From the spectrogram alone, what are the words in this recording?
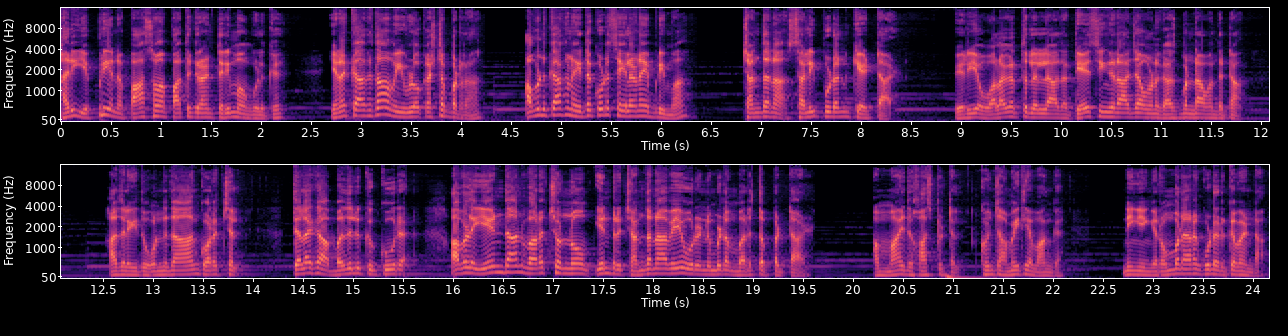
ஹரி எப்படி என்னை பாசமாக பார்த்துக்கிறான்னு தெரியுமா உங்களுக்கு? எனக்காக தான் அவன் இவ்வளோ கஷ்டப்படுறான். அவனுக்காக நான் இதை கூட செய்யலைன்னா எப்படிம்மா? சந்தனா சலிப்புடன் கேட்டாள். பெரிய உலகத்தில் இல்லாத தேசிங்க ராஜா உனக்கு ஹஸ்பண்டாக வந்துட்டான். அதில் இது ஒன்று தான் குறைச்சல். திலகா பதிலுக்கு கூற அவளை ஏன் தான் வர சொன்னோம்? என்று சந்தனாவே ஒரு நிமிடம் வருத்தப்பட்டாள். அம்மா இது ஹாஸ்பிட்டல் கொஞ்சம் அமைதியாக வாங்க. நீங்கள் இங்கே ரொம்ப நேரம் கூட இருக்க வேண்டாம்.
